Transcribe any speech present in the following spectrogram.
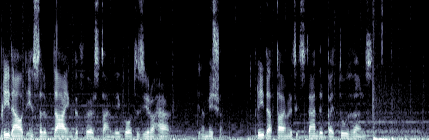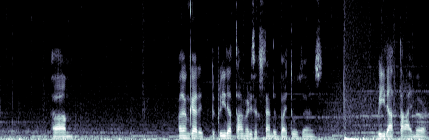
Bleed out instead of dying the first time they go to zero health in a mission. The bleed out timer is extended by two turns. Um, I don't get it. The bleed out timer is extended by two turns. Bleed out timer.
